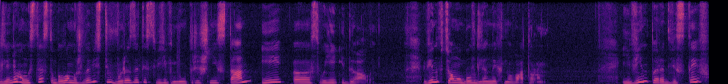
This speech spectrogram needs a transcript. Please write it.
для нього мистецтво було можливістю виразити свій внутрішній стан і е, свої ідеали. Він в цьому був для них новатором. І він передвістив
